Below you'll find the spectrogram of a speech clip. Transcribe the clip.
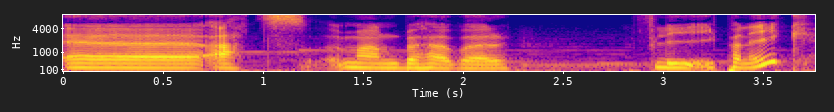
eh, att man behöver fly i panik.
